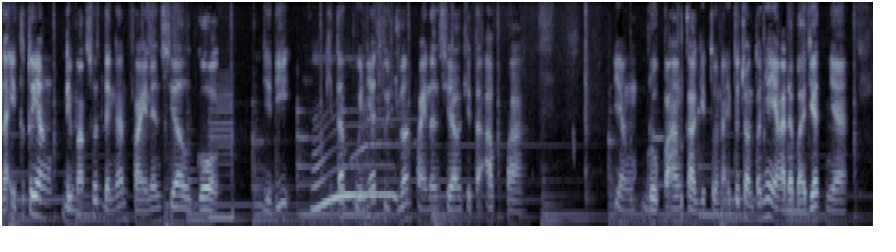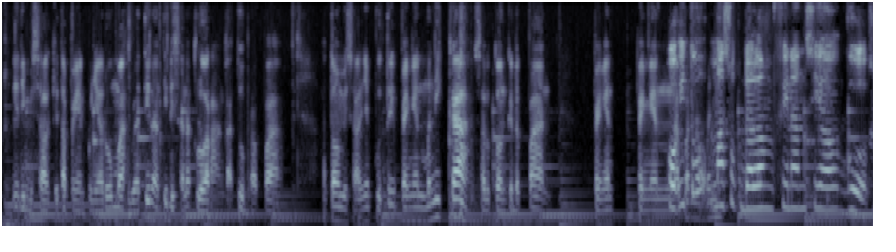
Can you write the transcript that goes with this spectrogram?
nah itu tuh yang dimaksud dengan financial goal jadi kita Hmm. punya tujuan finansial kita apa yang berupa angka gitu. Nah itu contohnya yang ada budgetnya. Jadi misal kita pengen punya rumah, berarti nanti di sana keluar angka tuh berapa. Atau misalnya Putri pengen menikah satu tahun ke depan, pengen pengen oh apa itu namanya? masuk dalam financial goals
